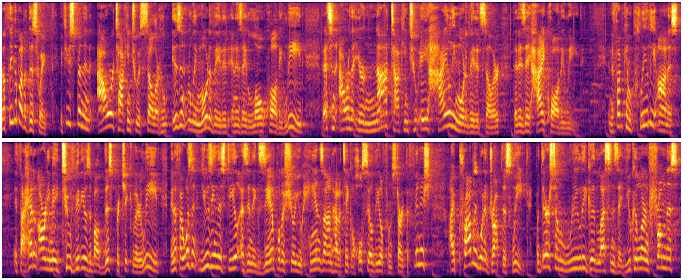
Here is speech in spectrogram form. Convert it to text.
Now, think about it this way if you spend an hour talking to a seller who isn't really motivated and is a low quality lead, that's an hour that you're not talking to a highly motivated seller that is a high quality lead. And if I'm completely honest, if I hadn't already made two videos about this particular lead, and if I wasn't using this deal as an example to show you hands on how to take a wholesale deal from start to finish, I probably would have dropped this lead. But there are some really good lessons that you can learn from this,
